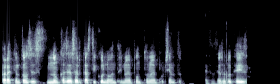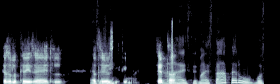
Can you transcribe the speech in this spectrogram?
para que entonces nunca sea sarcástico el 99.9%. Eso sí. Eso es lo que dice, eso es lo que dice el, del sí. ¿Cierto? ah? Este más está, pero vos,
